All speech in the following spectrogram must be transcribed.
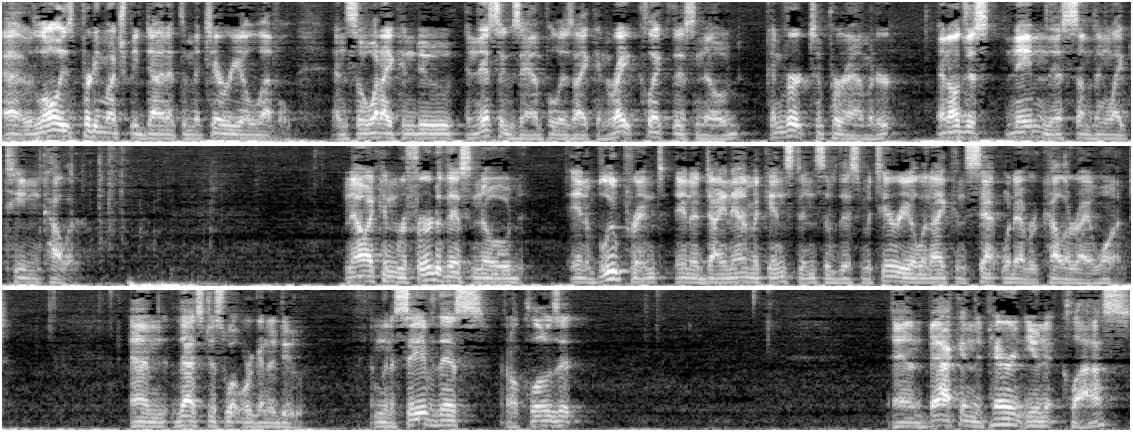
uh, it'll always pretty much be done at the material level. And so what I can do in this example is I can right-click this node, convert to parameter, and I'll just name this something like team color. Now I can refer to this node in a blueprint in a dynamic instance of this material, and I can set whatever color I want. And that's just what we're going to do. I'm going to save this, I'll close it. And back in the parent unit class,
